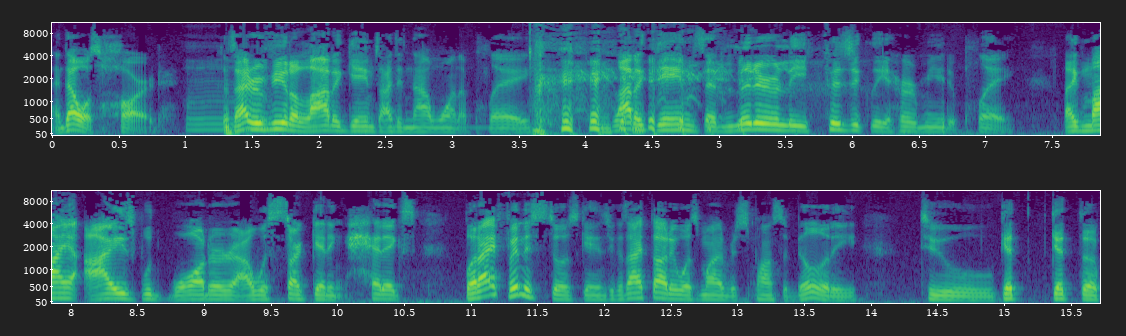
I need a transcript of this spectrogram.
and that was hard because I reviewed a lot of games I did not want to play. a lot of games that literally physically hurt me to play. Like my eyes would water. I would start getting headaches. But I finished those games because I thought it was my responsibility to get get the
